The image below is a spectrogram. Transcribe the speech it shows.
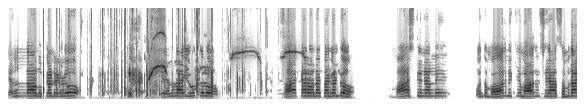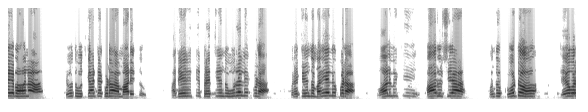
ಎಲ್ಲಾ ಮುಖಂಡರುಗಳು ಮತ್ತೆ ಎಲ್ಲಾ ಯುವಕರು ಸಹಕಾರವನ್ನ ತಗೊಂಡು ಮಾಸ್ತಿನಲ್ಲಿ ಒಂದು ವಾಲ್ಮೀಕಿ ಮಹರ್ಷಿಯ ಸಮುದಾಯ ಭವನ ಇವತ್ತು ಉದ್ಘಾಟನೆ ಕೂಡ ಮಾಡಿದ್ದು. ಅದೇ ರೀತಿ ಪ್ರತಿಯೊಂದು ಊರಲ್ಲಿ ಕೂಡ, ಪ್ರತಿಯೊಂದು ಮನೆಯಲ್ಲೂ ಕೂಡ ವಾಲ್ಮೀಕಿ ಮಹರ್ಷಿಯ ಒಂದು ಫೋಟೋ ದೇವರ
